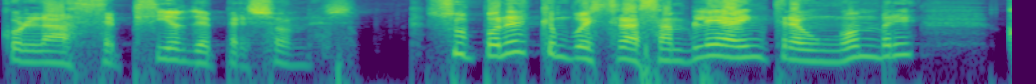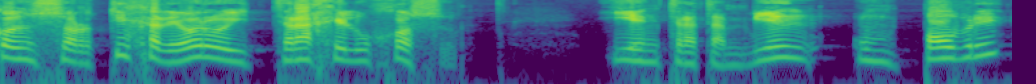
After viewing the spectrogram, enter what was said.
con la acepción de personas. Suponed que en vuestra asamblea entra un hombre con sortija de oro y traje lujoso, y entra también un pobre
